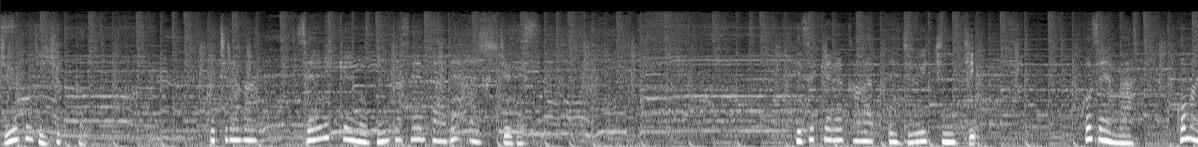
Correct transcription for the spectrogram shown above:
15時10分。こちらは整理券を文化センターで配布中です。日付が変わって11日。午前は小牧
